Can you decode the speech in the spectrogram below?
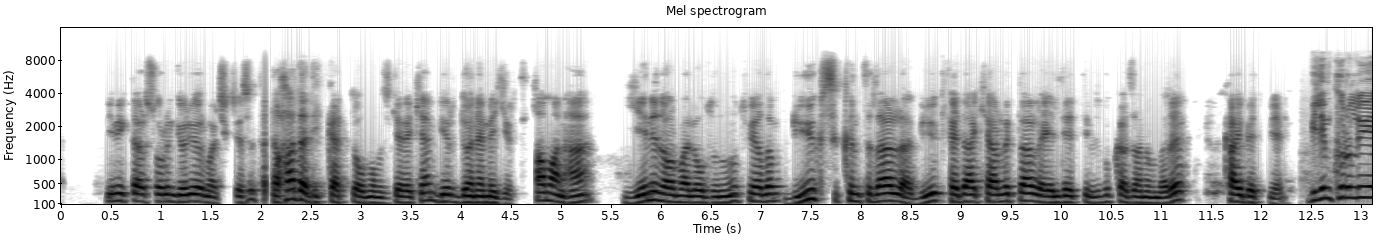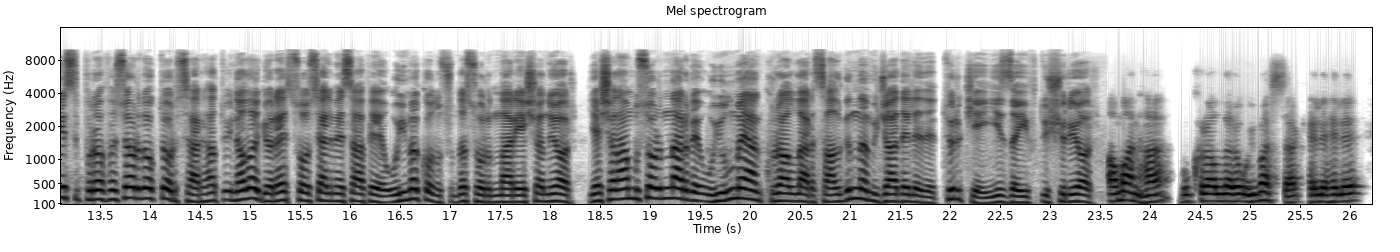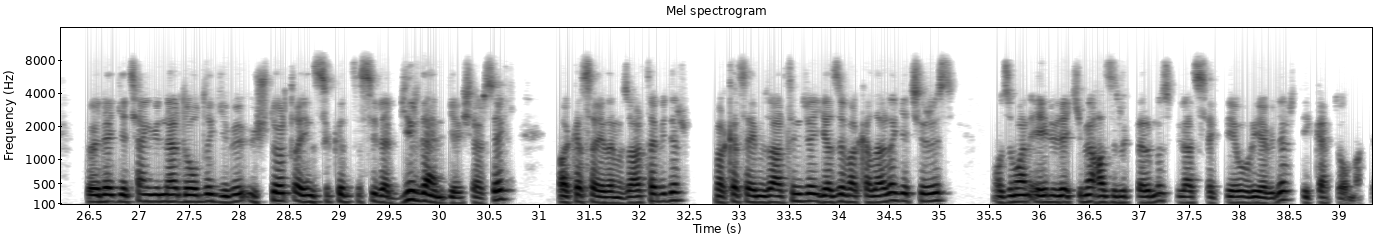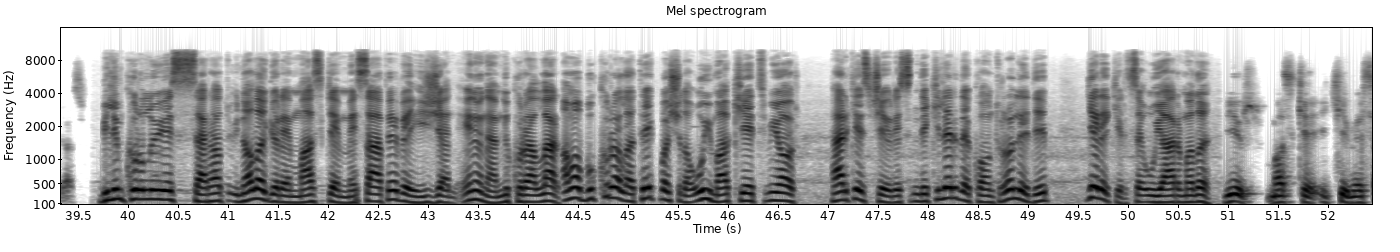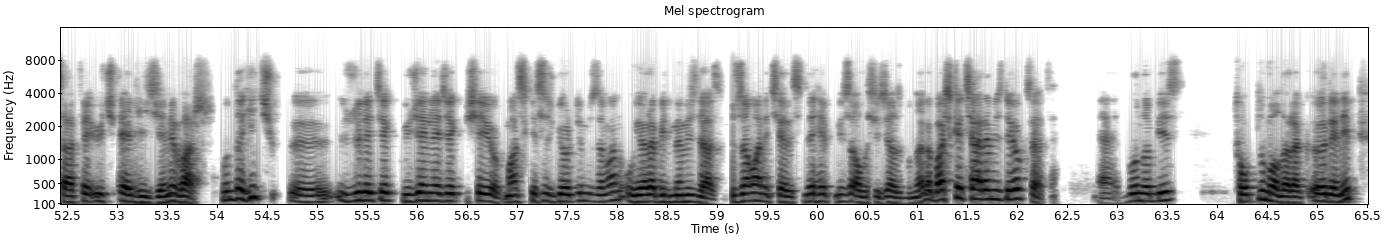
bir miktar sorun görüyorum açıkçası. Daha da dikkatli olmamız gereken bir döneme girdik. Aman ha yeni normal olduğunu unutmayalım. Büyük sıkıntılarla, büyük fedakarlıklarla elde ettiğimiz bu kazanımları kaybetmeyelim. Bilim Kurulu üyesi Profesör Doktor Serhat Ünal'a göre sosyal mesafeye uyma konusunda sorunlar yaşanıyor. Yaşanan bu sorunlar ve uyulmayan kurallar salgınla mücadelede Türkiye'yi zayıf düşürüyor. Aman ha bu kurallara uymazsak hele hele böyle geçen günlerde olduğu gibi 3-4 ayın sıkıntısıyla birden gevşersek vaka sayılarımız artabilir. Vaka sayımız artınca yazı vakalarla geçiririz. O zaman Eylül-Ekim'e hazırlıklarımız biraz sekteye uğrayabilir. Dikkatli olmak lazım. Bilim Kurulu üyesi Serhat Ünal'a göre maske, mesafe ve hijyen en önemli kurallar. Ama bu kurala tek başına uymak yetmiyor. Herkes çevresindekileri de kontrol edip gerekirse uyarmalı. Bir, maske, iki, mesafe, üç, el hijyeni var. Bunda hiç e, üzülecek, gücenilecek bir şey yok. Maskesiz gördüğümüz zaman uyarabilmemiz lazım. Bu zaman içerisinde hepimiz alışacağız bunlara. Başka çaremiz de yok zaten. Yani bunu biz toplum olarak öğrenip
